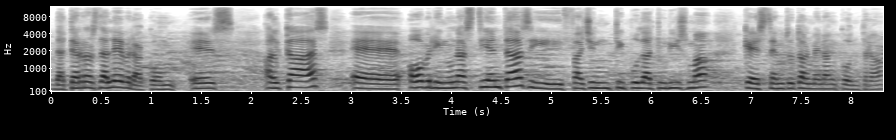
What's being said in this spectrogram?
de Terres de l'Ebre, com és el cas, eh, obrin unes tientes i facin un tipus de turisme que estem totalment en contra.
